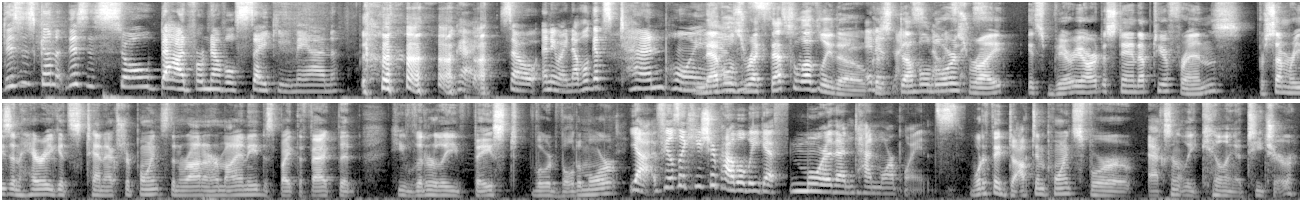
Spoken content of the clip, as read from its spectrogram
this is gonna, this is so bad for Neville's psyche, man. okay, so anyway, Neville gets ten points. Neville's wreck. That's lovely though, because nice. Dumbledore's nice. right. It's very hard to stand up to your friends. For some reason, Harry gets ten extra points than Ron and Hermione, despite the fact that he literally faced Lord Voldemort. Yeah, it feels like he should probably get more than ten more points. What if they docked him points for accidentally killing a teacher?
